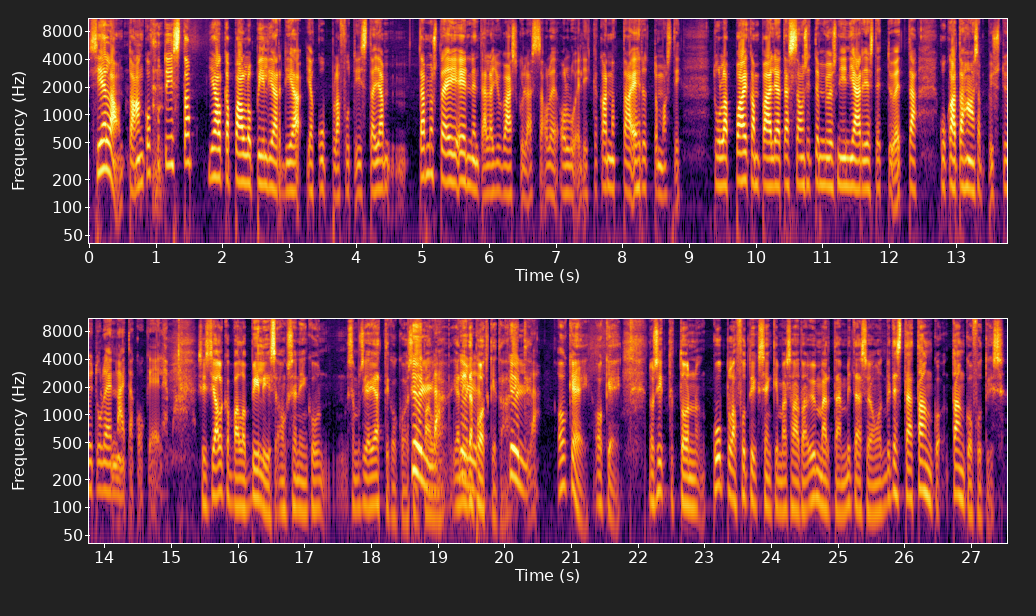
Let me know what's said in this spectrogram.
Siellä on tankofutista, jalkapallopiljardia ja kuplafutista ja tämmöistä ei ennen täällä Jyväskylässä ole ollut, eli kannattaa ehdottomasti tulla paikan päälle ja tässä on sitten myös niin järjestetty, että kuka tahansa pystyy tulemaan näitä kokeilemaan. Siis jalkapallobilis, onko se niin kuin semmoisia jättikokoisia kyllä, palloja ja kyllä, niitä potkitaan? Kyllä. Okei, okei. No sitten tuon kuplafutiksenkin mä saatan ymmärtää, mitä se on, mutta miten tämä tanko, tankofutis?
